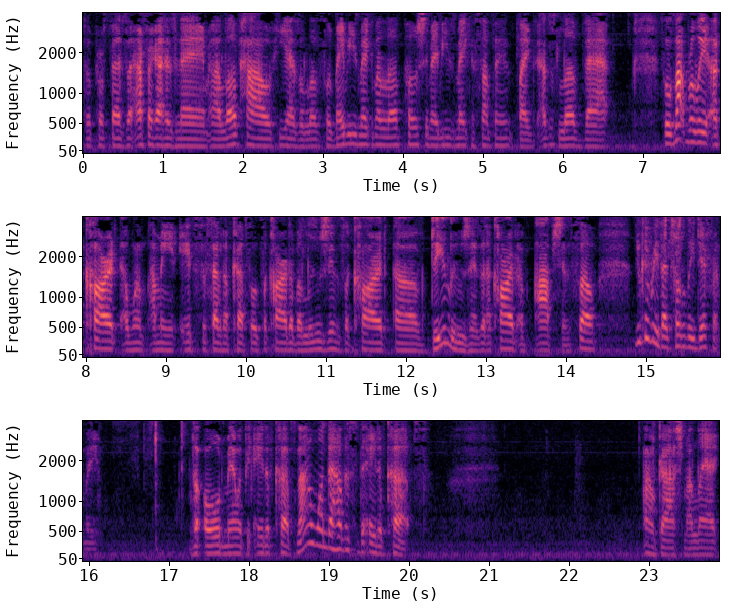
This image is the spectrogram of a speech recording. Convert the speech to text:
The professor, I forgot his name, and I love how he has a love. So maybe he's making a love potion, maybe he's making something like I just love that. So it's not really a card. I mean, it's the Seven of Cups, so it's a card of illusions, a card of delusions, and a card of options. So you can read that totally differently. The old man with the Eight of Cups. Now I wonder how this is the Eight of Cups. Oh gosh, my light,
